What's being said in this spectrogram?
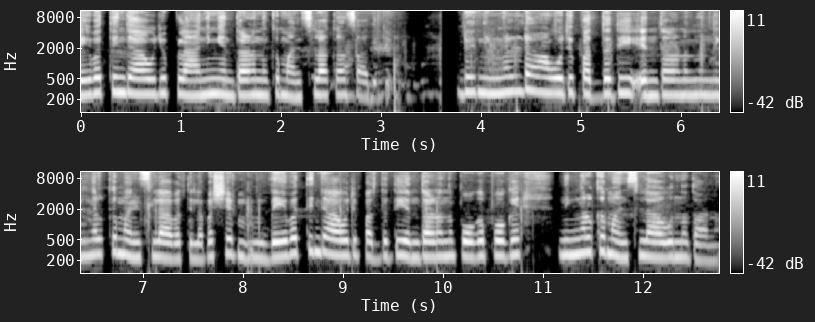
ദൈവത്തിന്റെ ആ ഒരു പ്ലാനിങ് എന്താണെന്ന് നിങ്ങൾക്ക് മനസ്സിലാക്കാൻ സാധിക്കും. ഇവിടെ നിങ്ങളുടെ ആ ഒരു പദ്ധതി എന്താണെന്ന് നിങ്ങൾക്ക് മനസ്സിലാവത്തില്ല. പക്ഷെ ദൈവത്തിന്റെ ആ ഒരു പദ്ധതി എന്താണെന്ന് പോകെ പോകെ നിങ്ങൾക്ക് മനസ്സിലാവുന്നതാണ്.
